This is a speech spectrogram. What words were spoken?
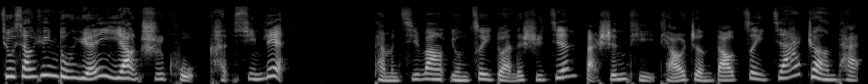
就像运动员一样吃苦肯训练。他们期望用最短的时间把身体调整到最佳状态。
